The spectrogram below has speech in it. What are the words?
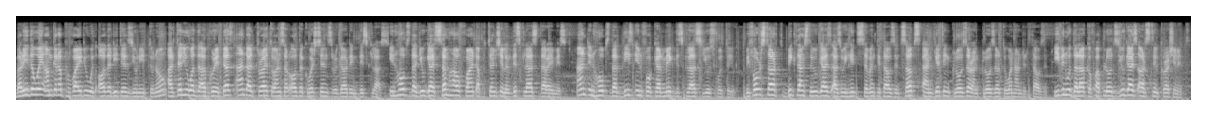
But either way, I'm gonna provide you with all the details you need to know. I'll tell you what the upgrade does and I'll try to answer all the questions regarding this class in hopes that you guys somehow find a potential in this class that I missed and in hopes that these info can make this class useful to you. Before we start, big thanks to you guys as we hit 70,000 subs and getting closer and closer to 100,000. Even with the lack of uploads, you guys are still crushing it.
